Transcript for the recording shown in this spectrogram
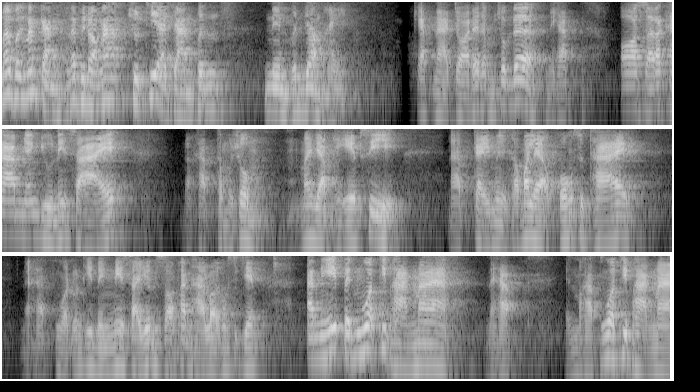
มาเบิ่งน้ำกันนะพี่น้องนะชุดที่อาจารย์เพิ่น เน้นเพิ่นย้ำให้แคปหน้าจอได้ท่านผู้ชมเด้อนี่ครับอสารคามยังอยู่ในสายนะครับท่านผู้ชมมาย้ำให้เอฟซีนะครับไก่มือเขามาแล้วโค้งสุดท้ายนะครับงวดวันที่หนึ่งเมษายน 2567 อันนี้เป็นงวดที่ผ่านมานะครับเห็นไหมครับงวดที่ผ่านมา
